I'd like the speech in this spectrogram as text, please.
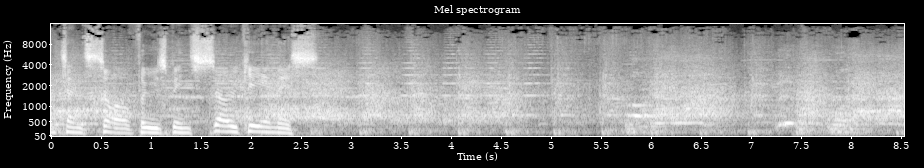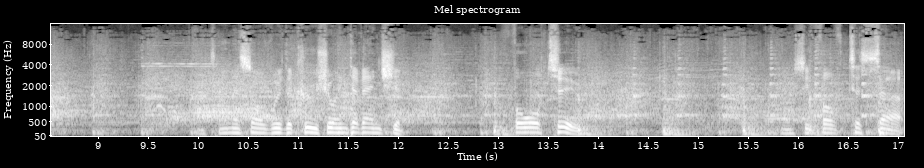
Matansov, who's been so key in this. Matansov with the crucial intervention. 4-2. Osipov to serve.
